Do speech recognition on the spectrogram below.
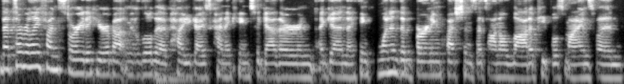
That's a really fun story to hear about and a little bit of how you guys kind of came together. And again, I think one of the burning questions that's on a lot of people's minds when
